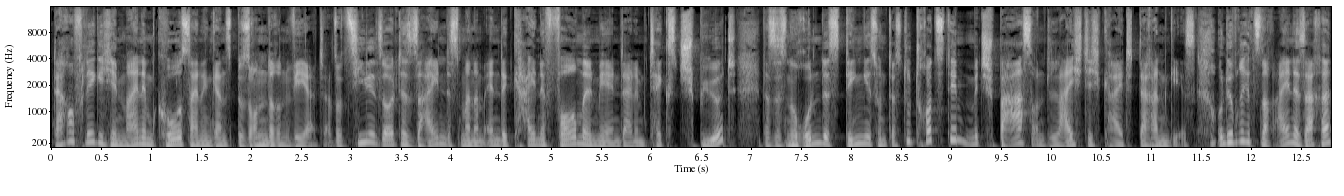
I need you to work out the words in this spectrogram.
Darauf lege ich in meinem Kurs einen ganz besonderen Wert. Also Ziel sollte sein, dass man am Ende keine Formel mehr in deinem Text spürt, dass es ein rundes Ding ist und dass du trotzdem mit Spaß und Leichtigkeit daran gehst. Und übrigens noch eine Sache,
